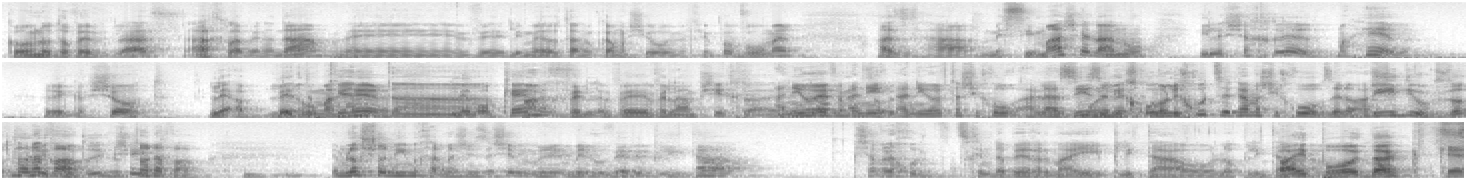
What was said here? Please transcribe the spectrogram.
קוראים לו דובב גלס, אחלה בן אדם, ו- ולימד אותנו כמה שיעורים יפים פה, והוא אומר, אז המשימה שלנו היא לשחרר מהר רגשות, לאבד לרוקן מהר, את הפח. לרוקן ו- ו- ולהמשיך. אני אוהב, אני. אני אוהב את השחרור, להזיז, מוליכות- מוליכות, מוליכות זה גם השחרור, זה לא... הש- בדיוק, זאת אותו מוליכות דבר, רגשית. אותו דבר. הם לא שונים אחד מהשני, זה שמלווה בפליטה, עכשיו אנחנו צריכים לדבר על מהי פליטה או לא פליטה. by-product כן,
